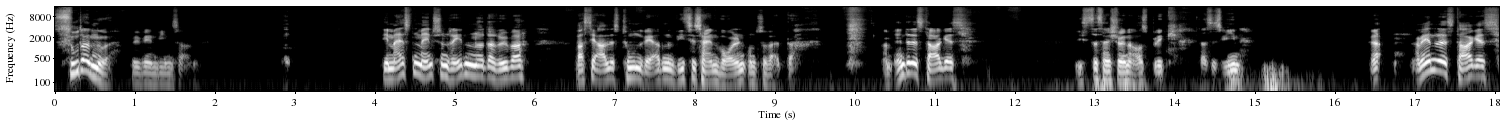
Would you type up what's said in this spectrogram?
Sudan nur, wie wir in Wien sagen. Die meisten Menschen reden nur darüber, was sie alles tun werden, wie sie sein wollen und so weiter. Am Ende des Tages ist das ein schöner Ausblick. Das ist Wien. Ja, am Ende des Tages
